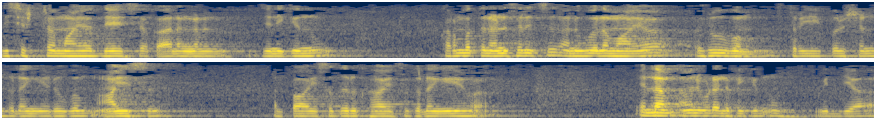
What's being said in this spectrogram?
വിശിഷ്ടമായ ദേശകാലങ്ങളിൽ ജനിക്കുന്നു. കർമ്മത്തിനനുസരിച്ച് അനുകൂലമായ രൂപം സ്ത്രീ പുരുഷൻ തുടങ്ങിയ രൂപം ആയുസ് അല്പായുസ് ദീർഘായുസ് തുടങ്ങിയവ എല്ലാം അവനിവിടെ ലഭിക്കുന്നു. വിദ്യ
